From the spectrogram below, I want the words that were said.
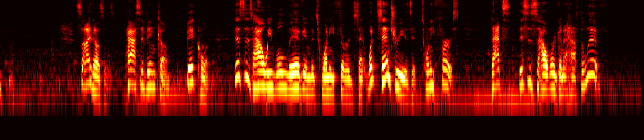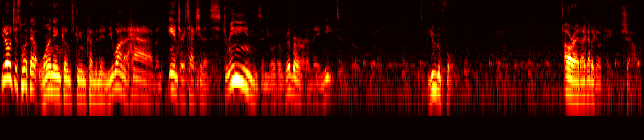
Side hustles, passive income, Bitcoin. This is how we will live in the 23rd century. What century is it? 21st. That's this is how we're going to have to live. You don't just want that one income stream coming in. You want to have an intersection of streams, and you're the river, and they meet, and it's beautiful. All right, I got to go take a shower.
